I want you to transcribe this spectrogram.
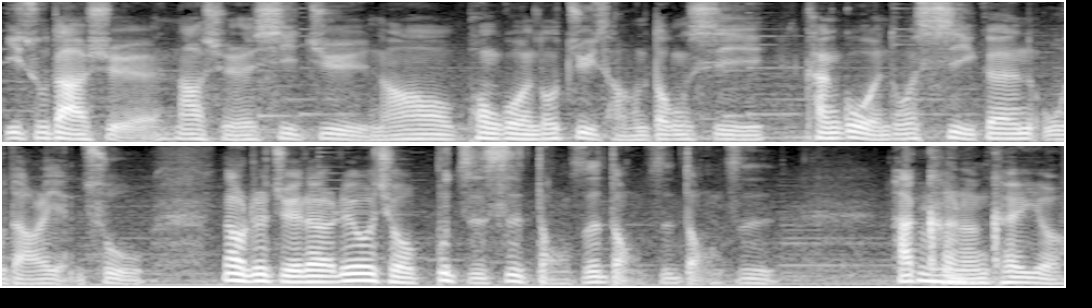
艺术大学，然后学了戏剧，然后碰过很多剧场的东西，看过很多戏跟舞蹈的演出，那我就觉得溜球不只是懂之懂之懂之，它可能可以有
